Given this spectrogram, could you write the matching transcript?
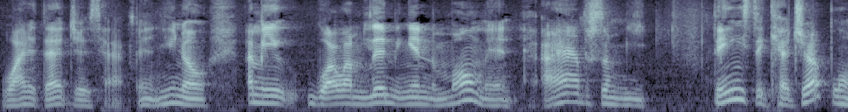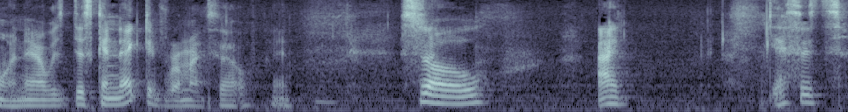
why did that just happen? You know, I mean, while I'm living in the moment, I have some things to catch up on. I was disconnected from myself. And so I guess it's,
